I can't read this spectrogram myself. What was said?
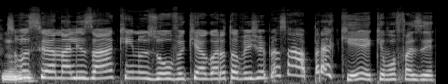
uhum. se você analisar quem nos ouve aqui agora, talvez vai pensar, ah, para quê que eu vou fazer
